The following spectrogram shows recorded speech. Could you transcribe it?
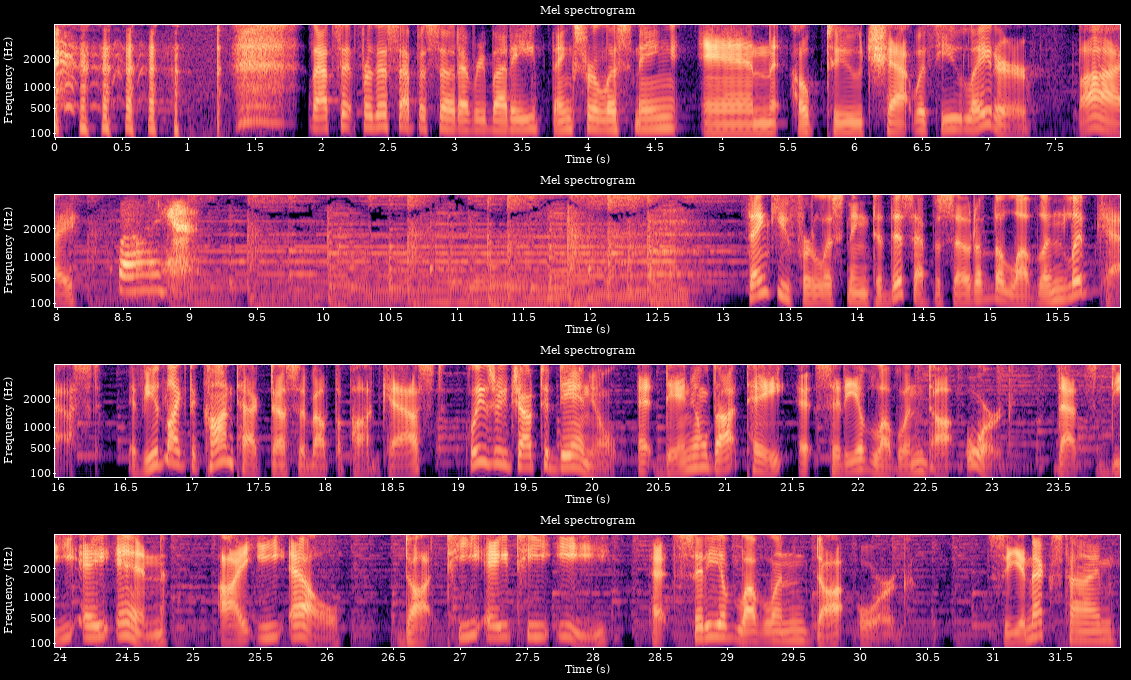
That's it for this episode, everybody. Thanks for listening and hope to chat with you later. Bye. Bye. Thank you for listening to this episode of the Loveland Libcast. If you'd like to contact us about the podcast, please reach out to Daniel at daniel.tate at cityofloveland.org. That's D A N I E L dot T A T E at cityofloveland.org. See you next time.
